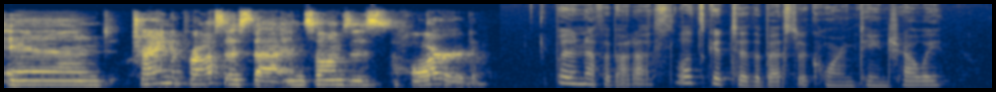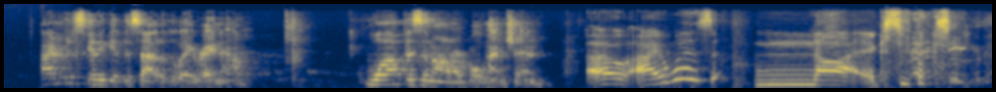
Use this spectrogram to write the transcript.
and trying to process that in songs is hard But enough about us. Let's get to the best of quarantine, shall we? i'm just going to get this out of the way right now wap is an honorable mention Oh, I was not expecting that.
